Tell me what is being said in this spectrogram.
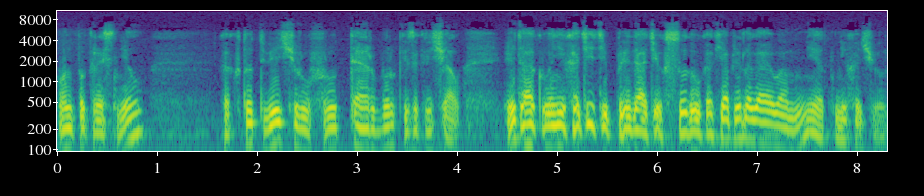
Он покраснел, как в тот вечер у Фру Тербург, и закричал — Итак, вы не хотите предать их суду, как я предлагаю вам? Нет, не хочу.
